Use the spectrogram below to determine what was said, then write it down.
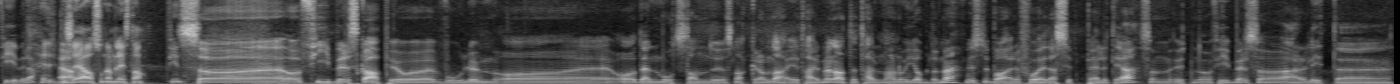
fiber, ja. Helt riktig, Ja. sa jeg også nemlig i stad. Og fiber skaper jo volum og, og den motstanden du snakker om da i tarmen. At tarmen har noe å jobbe med. Hvis du bare får i deg suppe hele tida uten noe fiber, så er det lite,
